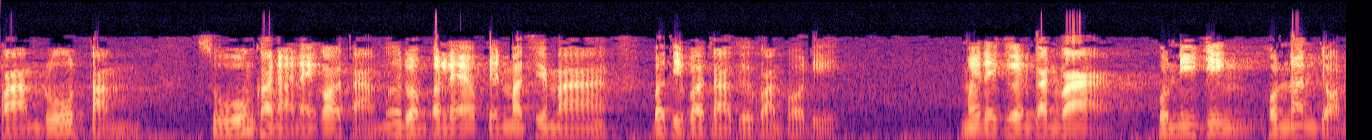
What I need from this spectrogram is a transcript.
ความรู้ต่ำสูงขนาดไหนก็ตามเมื่อรวมกันแล้วเป็นมัชฌิมาปฏิปทาคือความพอดี ไม่ได้เกินกันว่า คนนี้ยิ่ง คนนั้นหย่อน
